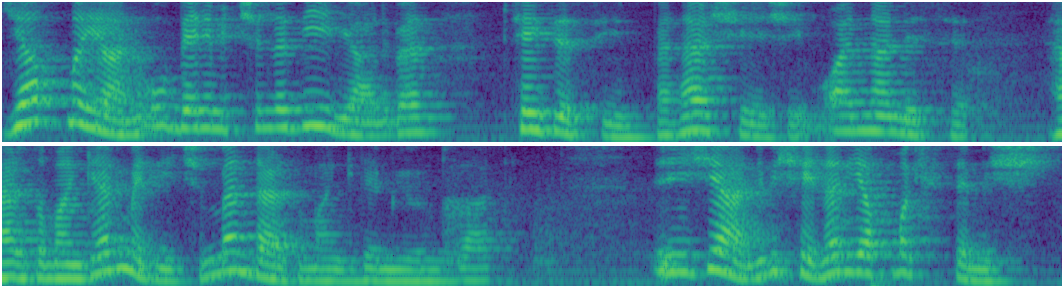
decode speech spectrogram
Yapma yani o benim için de değil yani. Ben teyzesiyim. Ben her şeye şeyim. O anneannesi her zaman gelmediği için ben de her zaman gidemiyorum zaten. E, Yani bir şeyler yapmak istemiş.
